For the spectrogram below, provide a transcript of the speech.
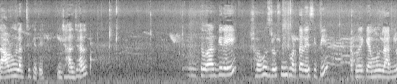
দারুণ লাগছে খেতে। ঝাল ঝাল। তো আজকের এই সহজ রসুন ভর্তা রেসিপি আপনাদের কেমন লাগল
